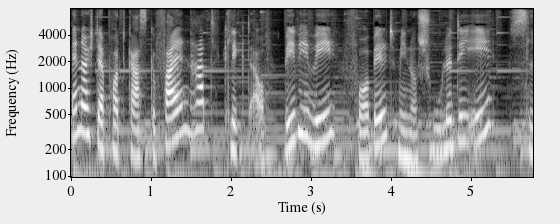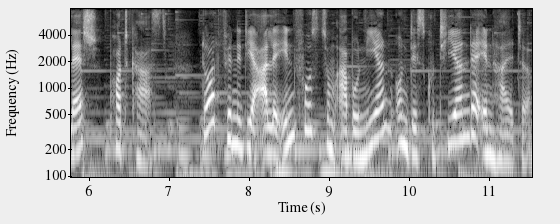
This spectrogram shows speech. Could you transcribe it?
Wenn euch der Podcast gefallen hat, klickt auf www.vorbild-schule.de slash podcast. Dort findet ihr alle Infos zum Abonnieren und Diskutieren der Inhalte.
